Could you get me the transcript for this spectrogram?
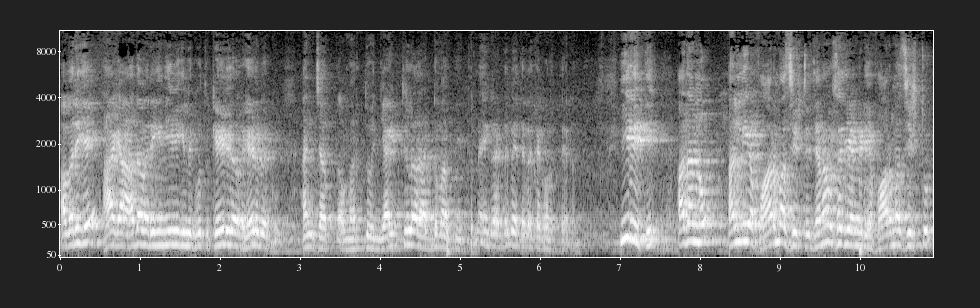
ಅವರಿಗೆ, ಹಾಗೆ ಆದವರಿಗೆ ನೀವು ಇಲ್ಲಿ ಕೂತು ಕೇಳಿದವರು ಹೇಳಬೇಕು. ಅಂಚತ್ತ ಮರ್ದು ಒಂದು ಐಟಿಲರ್ ಅಡ್ಡು ಇತ್ತು. ಈಗ ಅಡ್ಡು ಬೇತೆ ಬೇತೆ ಕೊಡ್ತೇನೆ ಈ ರೀತಿ ಅದನ್ನು ಅಲ್ಲಿಯ ಫಾರ್ಮಸಿಸ್ಟ್ ಜನೌಷಧಿ ಅಂಗಡಿಯ ಫಾರ್ಮಸಿಸ್ಟು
